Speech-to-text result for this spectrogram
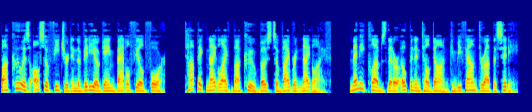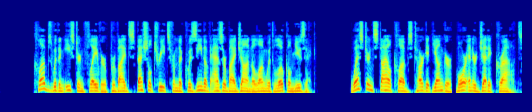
Baku is also featured in the video game Battlefield 4. Topic nightlife Baku boasts a vibrant nightlife. Many clubs that are open until dawn can be found throughout the city. Clubs with an Eastern flavor provide special treats from the cuisine of Azerbaijan along with local music. Western-style clubs target younger, more energetic crowds.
